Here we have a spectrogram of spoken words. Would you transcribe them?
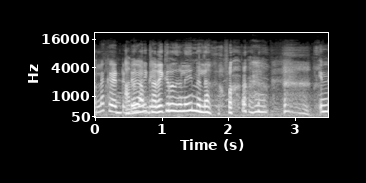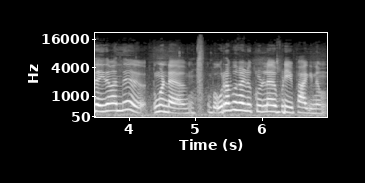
அந்த கேட்டுட்டு மாதிரி கதைக்கிறதுகளையும் நல்லா. இந்த இதை வந்து உங்களோட இப்போ உறவுகளுக்குள்ள எப்படி பாக்கணும்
